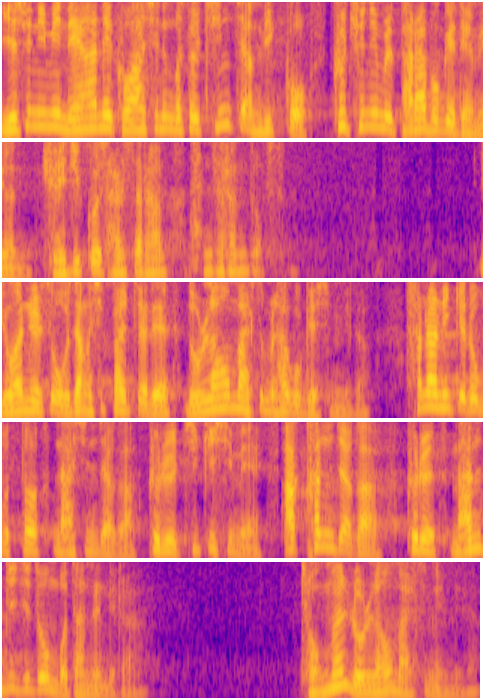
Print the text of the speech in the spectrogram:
예수님이 내 안에 거하시는 것을 진짜 믿고 그 주님을 바라보게 되면 죄 짓고 살 사람 한 사람도 없습니다. 요한일서 5장 18절에 놀라운 말씀을 하고 계십니다. 하나님께로부터 나신 자가 그를 지키심에 악한 자가 그를 만지지도 못하느니라. 정말 놀라운 말씀입니다.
